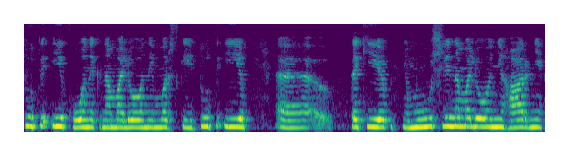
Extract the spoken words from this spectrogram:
тут і коник намальований морський, тут і е, такі мушлі намальовані, гарні,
